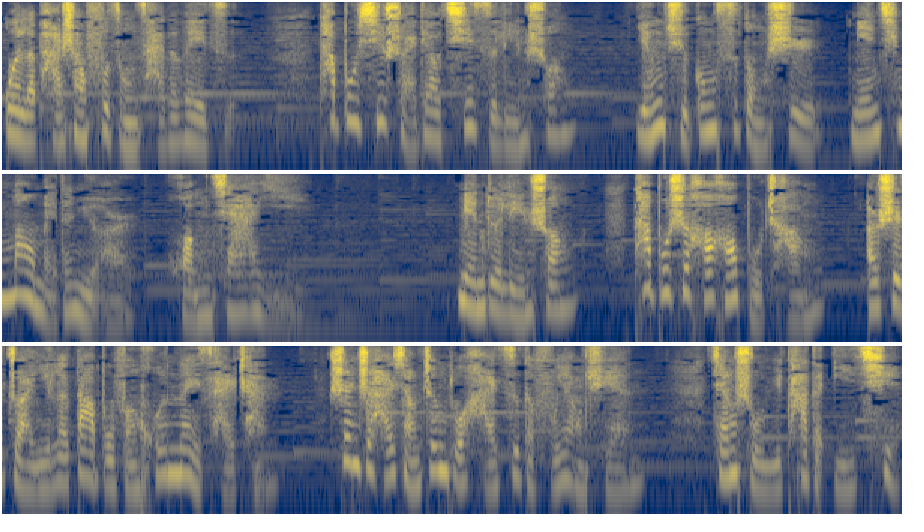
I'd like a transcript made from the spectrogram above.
为了爬上副总裁的位子，他不惜甩掉妻子林双，迎娶公司董事年轻貌美的女儿黄佳怡。面对林双，他不是好好补偿，而是转移了大部分婚内财产，甚至还想争夺孩子的抚养权，将属于他的一切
